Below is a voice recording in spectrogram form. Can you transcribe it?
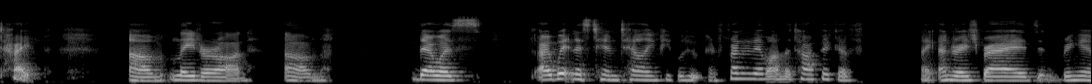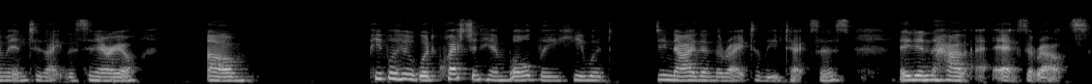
type. Um, later on, um, there was I witnessed him telling people who confronted him on the topic of like underage brides and bring him into like the scenario. Um, people who would question him boldly, he would deny them the right to leave Texas. They didn't have exit routes.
